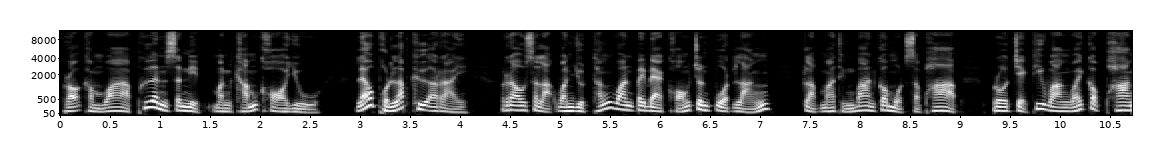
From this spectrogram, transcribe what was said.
เพราะคำว่าเพื่อนสนิทมันค้ำคออยู่ แล้วผลลัพธ์คืออะไร เราสละวันหยุดทั้งวันไปแบกของจนปวดหลัง กลับมาถึงบ้านก็หมดสภาพ โปรเจกต์ที่วางไว้ก็พัง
